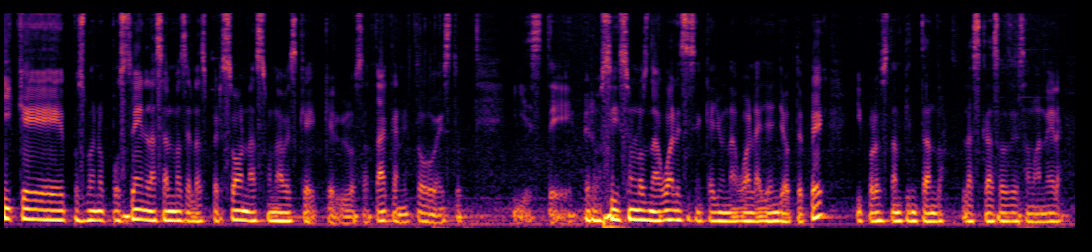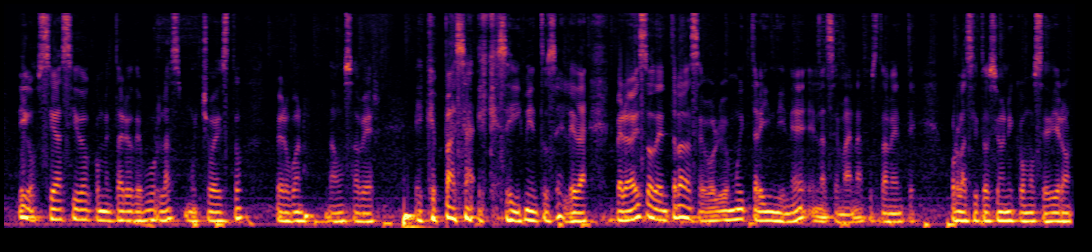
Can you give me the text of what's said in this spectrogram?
y que, pues bueno, poseen las almas de las personas una vez que, que los atacan y todo esto. Y este, pero sí, son los nahuales, dicen que hay un nahual allá en Yautepec y por eso están pintando las casas de esa manera. Digo, sí ha sido comentario de burlas, mucho esto, pero bueno, vamos a ver eh, qué pasa y qué seguimiento se le da. Pero eso de entrada se volvió muy trending ¿eh? en la semana justamente por la situación y cómo se dieron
